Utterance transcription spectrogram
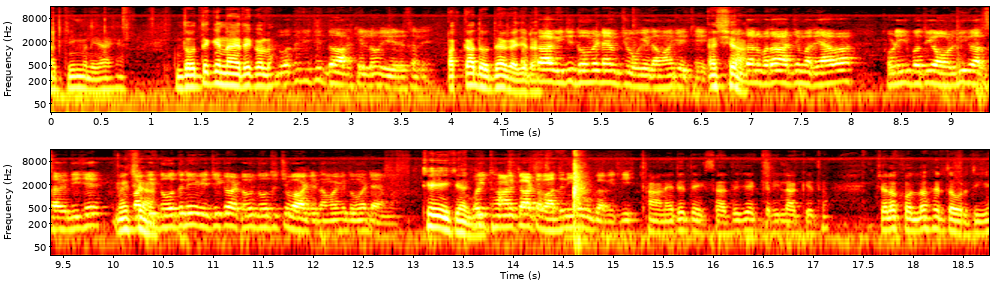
ਅੱਜ ਹੀ ਮਰਿਆ ਹੈ ਦੁੱਧ ਕਿੰਨਾ ਇਹਦੇ ਕੋਲ? ਦੁੱਧ ਵੀ ਜੀ 10 ਕਿਲੋ ਹੋ ਜੇ ਇਹਦੇ ਥੱਲੇ। ਪੱਕਾ ਦੁੱਧ ਹੈਗਾ ਜਿਹੜਾ। ਪੱਕਾ ਵੀ ਜੀ ਦੋਵੇਂ ਟਾਈਮ ਚੋਗੇ ਦਵਾਂਗੇ ਇੱਥੇ। ਅੱਛਾ। ਤੁਹਾਨੂੰ ਪਤਾ ਅੱਜ ਮਰਿਆ ਵਾ ਥੋੜੀ ਬਹੁਤੀ ਔਲ ਵੀ ਕਰ ਸਕਦੀ ਜੇ। ਅੱਛਾ। ਬਾਕੀ ਦੁੱਧ ਨਹੀਂ ਵੀ ਜੀ ਘੱਟ ਦੁੱਧ ਚਵਾ ਕੇ ਦਵਾਂਗੇ ਦੋਵੇਂ ਟਾਈਮ ਠੀਕ ਹੈ ਕੋਈ ਜੀ ਥਾਣ ਘੱਟ ਵੱਧ ਨਹੀਂ ਹੋਊਗਾ ਵੀ ਜੀ। ਥਾਣੇ ਤੇ ਦੇਖ ਸਕਦੇ ਜੇ ਇੱਕ ਵਾਰੀ ਲੱਗੇ ਤਾਂ। ਚਲੋ ਖੋਲੋ ਫਿਰ ਤੋੜ ਦਈਏ।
